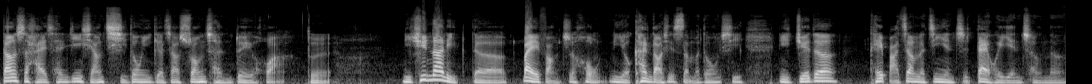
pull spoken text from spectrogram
当时还曾经想启动一个叫双城对话。对，你去那里的拜访之后，你有看到些什么东西？你觉得可以把这样的经验值带回盐城呢？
